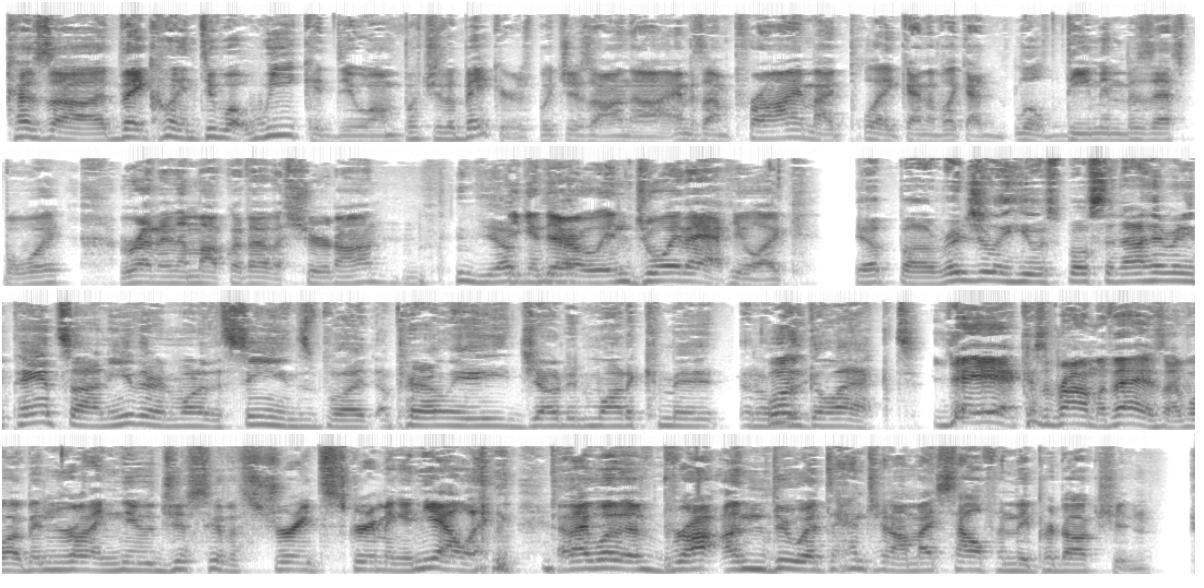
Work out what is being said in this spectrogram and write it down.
because uh, they couldn't do what we could do on Butcher the Bakers, which is on uh, Amazon Prime. I play kind of like a little demon possessed boy running amok without a shirt on. yep, you can yep. enjoy that if you like. Yep. Uh, originally, he was supposed to not have any pants on either in one of the scenes, but apparently Joe didn't want to commit an Well- illegal act. Yeah, yeah, because the problem with that is I would have been running nude just through the streets screaming and yelling, and I would have brought undue attention on myself and the production.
